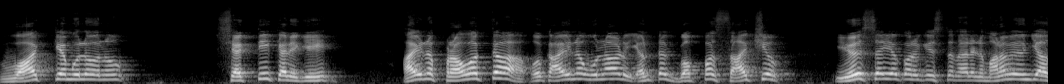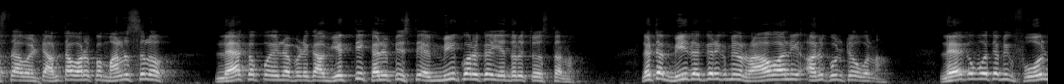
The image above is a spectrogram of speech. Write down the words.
వాక్యములోనూ శక్తి కలిగి ఆయన ప్రవక్త ఒక ఆయన ఉన్నాడు. ఎంత గొప్ప సాక్ష్యం ఏసయ్య కొరకిస్తున్నారని మనం ఏం చేస్తామంటే అంతవరకు మనసులో లేకపోయినప్పటికీ ఆ వ్యక్తి కనిపిస్తే మీ కొరకు ఎదురు చూస్తున్నాం లేకపోతే మీ దగ్గరికి మేము రావాలి అనుకుంటూ ఉన్నాం లేకపోతే మీకు ఫోన్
